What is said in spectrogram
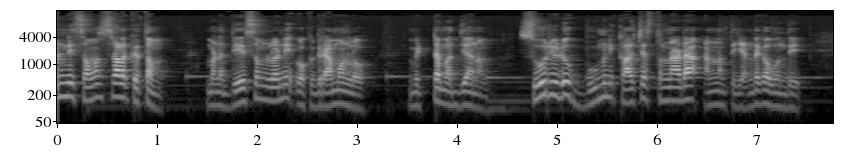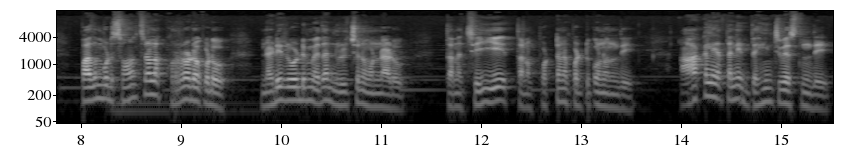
కొన్ని సంవత్సరాల క్రితం మన దేశంలోని ఒక గ్రామంలో మిట్ట మధ్యాహ్నం సూర్యుడు భూమిని కాల్చేస్తున్నాడా అన్నంత ఎండగా ఉంది. పదమూడు సంవత్సరాల కుర్రాడొకడు నడి రోడ్డు మీద నిల్చుని ఉన్నాడు. తన చెయ్యి తన పొట్టన పట్టుకొని ఉంది. ఆకలి అతన్ని దహించి వేస్తుంది.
